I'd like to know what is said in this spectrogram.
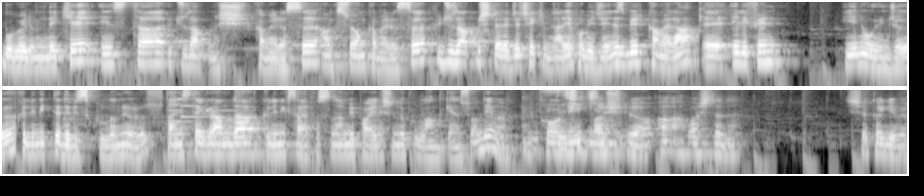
bu bölümdeki Insta360 kamerası, aksiyon kamerası. 360 derece çekimler yapabileceğiniz bir kamera. E, Elif'in Yeni oyuncağı. Klinikte de biz kullanıyoruz. Hatta Instagram'da klinik sayfasından bir paylaşımda kullandık en son değil mi? Recording başlıyor. Aa başladı. Şaka gibi.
